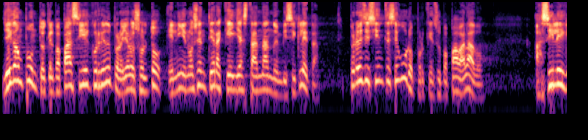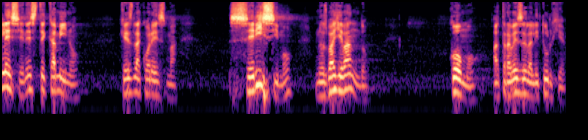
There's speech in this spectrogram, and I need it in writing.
Llega un punto que el papá sigue corriendo, pero ya lo soltó. El niño no se entera que ella está andando en bicicleta, pero él se siente seguro porque su papá va al lado. Así la iglesia en este camino, que es la cuaresma, serísimo, nos va llevando. ¿Cómo? A través de la liturgia.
